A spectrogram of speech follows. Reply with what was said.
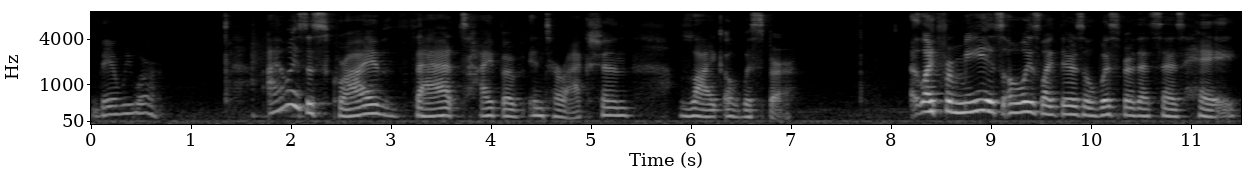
there we were. I always describe that type of interaction like a whisper. Like for me, it's always like there's a whisper that says, hey,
